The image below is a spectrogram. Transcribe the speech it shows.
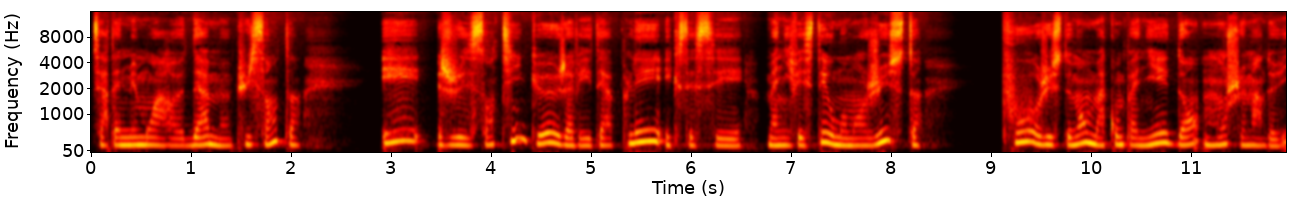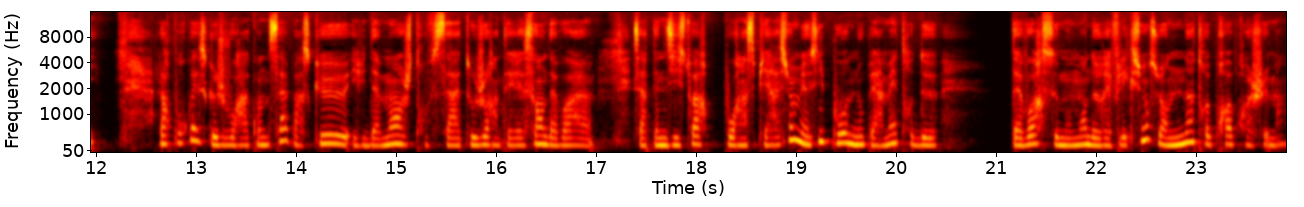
certaines mémoires euh, d'âme puissantes. Et j'ai senti que j'avais été appelée et que ça s'est manifesté au moment juste pour justement m'accompagner dans mon chemin de vie. Alors pourquoi est-ce que je vous raconte ça? Parce que évidemment, je trouve ça toujours intéressant d'avoir certaines histoires pour inspiration, mais aussi pour nous permettre d'avoir ce moment de réflexion sur notre propre chemin.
